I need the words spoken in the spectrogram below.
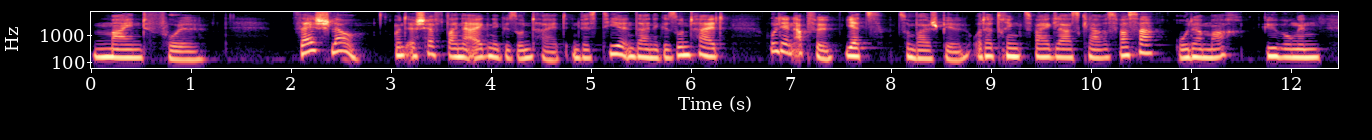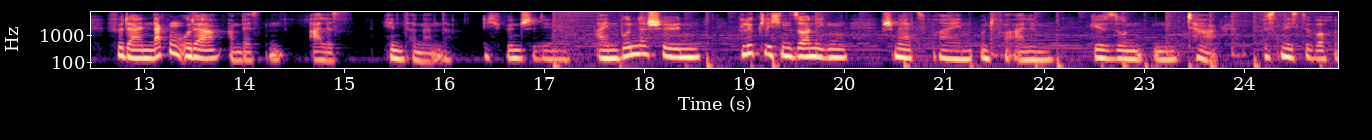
mindful, sei schlau und erschöpf deine eigene Gesundheit. Investiere in deine Gesundheit. Hol dir einen Apfel, jetzt zum Beispiel, oder trink zwei Glas klares Wasser oder mach Übungen für deinen Nacken oder am besten alles hintereinander. Ich wünsche dir noch einen wunderschönen, glücklichen, sonnigen, schmerzfreien und vor allem gesunden Tag. Bis nächste Woche.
